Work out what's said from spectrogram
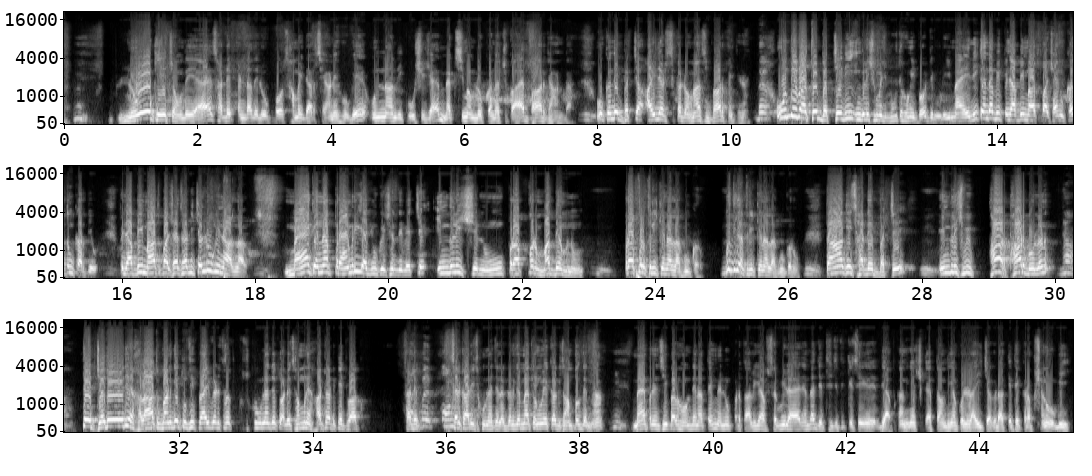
ਲੋਕ ਇਹ ਚਾਹੁੰਦੇ ਆ ਸਾਡੇ ਪਿੰਡਾਂ ਦੇ ਲੋਕ ਬਹੁਤ ਸਮਝਦਾਰ ਸਿਆਣੇ ਹੋ ਗਏ ਉਹਨਾਂ ਦੀ ਕੋਸ਼ਿਸ਼ ਹੈ ਮੈਕਸਿਮਮ ਲੋਕਾਂ ਦਾ ਹੈ ਬਾਹਰ ਜਾਣ ਦਾ। ਉਹ ਕਹਿੰਦੇ ਬੱਚਾ ਆਈਲੈਟਸ ਕਢਾਉਣਾ ਸੀ ਬਾਹਰ ਭੇਜਣਾ। ਉਹਦੇ ਵਾਸਤੇ ਬੱਚੇ ਦੀ ਇੰਗਲਿਸ਼ ਮਜ਼ਬੂਤ ਹੋਣੀ ਬਹੁਤ ਜ਼ਰੂਰੀ ਮੈਂ ਇਹ ਨਹੀਂ ਕਹਿੰਦਾ ਵੀ ਪੰਜਾਬੀ ਮਾਤ ਭਾਸ਼ਾ ਨੂੰ ਖਤਮ ਕਰ ਦਿਓ। ਪੰਜਾਬੀ ਮਾਤ ਭਾਸ਼ਾ ਸਾਡੀ ਚੱਲੂਗੀ ਨਾਲ ਨਾਲ। ਮੈਂ ਕਹਿੰਦਾ ਪ੍ਰਾਇਮਰੀ ਐਜੂਕੇਸ਼ਨ ਦੇ ਵਿੱਚ ਇੰਗਲਿਸ਼ ਨੂੰ ਪ੍ਰੋਪਰ ਮਾਧਿਅਮ ਨੂੰ ਪ੍ਰੋਪਰ ਤਰੀਕੇ ਨਾਲ ਲਾਗੂ ਕਰੋ। ਵਧੀਆ ਤਰੀਕੇ ਨਾਲ ਲਾਗੂ ਕਰੋ। ਤਾਂ ਕਿ ਸਾਡੇ ਬੱਚੇ ਇੰਗਲਿਸ਼ ਵੀ ਫਾੜ ਫਾੜ ਬੋਲਣ ਤੇ ਜਦੋਂ ਇਹਦੇ ਹਾਲਾਤ ਬਣ ਗਏ ਤੁਸੀਂ ਪ੍ਰਾਈਵੇਟ ਸਕੂਲਾਂ ਦੇ ਤੁਹਾਡੇ ਸਾਹਮਣੇ ਹਟ ਹਟ ਕੇ ਜਵਾਕ ਸਾਡੇ ਸਰਕਾਰੀ ਸਕੂਲਾਂ 'ਚ ਲੱਗਣਗੇ। ਮੈਂ ਤੁਹਾਨੂੰ ਇੱਕ ਐਗਜ਼ਾਮਪਲ ਦਿੰਦਾ। ਮੈਂ ਪ੍ਰਿੰਸੀਪਲ ਹੋਣ ਦੇ ਨਾਤੇ ਮੈਨੂੰ 48 ਅਫਸਰ ਵੀ ਲਾਇਆ ਜਾਂਦਾ ਜਿੱਥੇ ਜਿੱਥੇ ਕਿਸੇ ਅਧਿਆਪਕਾਂ ਦੀਆਂ ਸ਼ਿਕਾਇਤਾਂ ਹੁੰਦੀਆਂ ਕੋਈ ਲੜਾਈ ਝਗੜਾ ਕਿਤੇ ਕਰਪਸ਼ਨ ਹੋ ਗਈ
